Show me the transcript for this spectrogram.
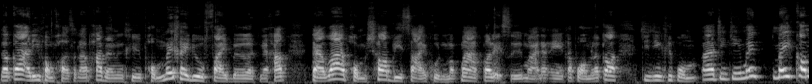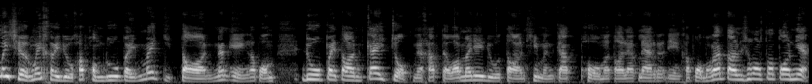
แล้วก็อันนี้ผมขอสารภาพอย่างหนึงคือ ผมไม่เคยดูไฟเบิร์ดนะครับแต่ว่าผมชอบดีไซน์ขุนมากๆก็เลยซื้อมานั่นเองครับผมแล้วก็จริงๆ คือผมอ่าจริงๆไม่ไม่ก็ไม่เชิงไม่เคยดูครับผมดูไปไม่กี่ตอนนั่นเองครับผมดูไปตอนใกล้จบนะครับแต่ว่าไม่ได้ดูตอนที่เหมือนกับโผล่มาตอนแรกๆนั่นเองครับผมเพราะงั้นตอนช่วงต้นๆเนี่ย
